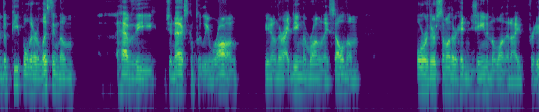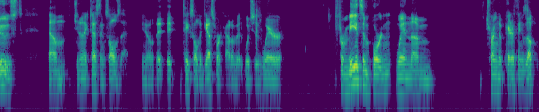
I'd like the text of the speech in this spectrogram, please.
the people that are listing them have the genetics completely wrong, you know, and they're IDing them wrong when they sell them, or there's some other hidden gene in the one that I produced. Um, genetic testing solves that. You know, it, it takes all the guesswork out of it, which is where, for me, it's important when I'm trying to pair things up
